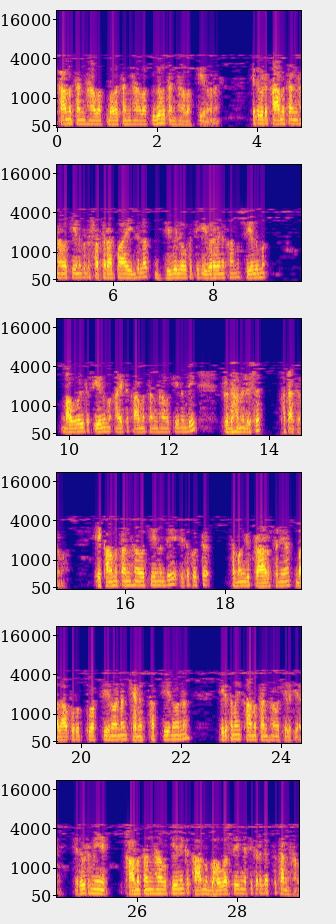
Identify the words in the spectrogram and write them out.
කාම තණ්හාවක් භව තණ්හාවක් විභව තණ්හාවක් තියෙනවා එතකොට කාම තණ්හාව කියනකොට සතර අපායේ ඉඳලා දිව්‍ය ලෝක ටික ඉවර වෙනකම් සියලුම භවවලට සියලුම අයට කාම තණ්හාව කියන දේ ප්‍රධාන ලෙස කතා කරනවා. ඒ කාම තණ්හාව කියන දේ එතකොට තමන්ගේ ප්‍රාර්ථනයක් බලාපොරොත්තුවක් තියෙනවා නම් කැමැත්තක් තියෙනවා නම් ඒක තමයි කාම තණ්හාව කියලා කියන්නේ. එතකොට මේ කාම තණ්හාව කියන එක කාම භව වශයෙන් ඇති කරගත්ත තණ්හාව.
